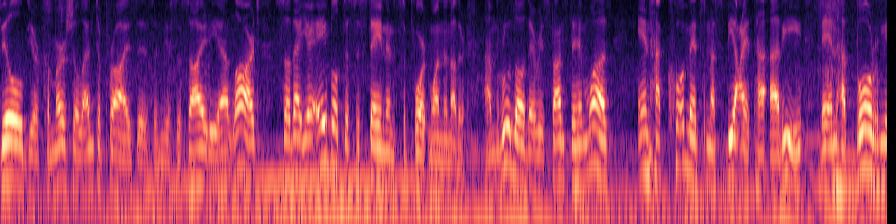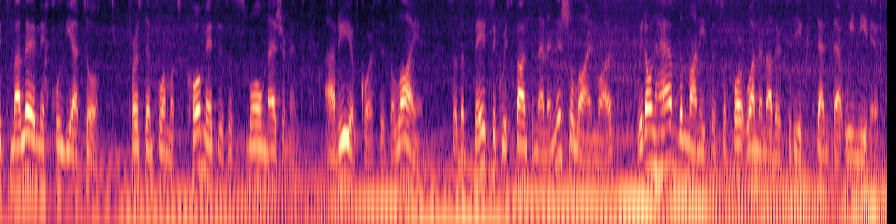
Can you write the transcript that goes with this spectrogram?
Build your commercial enterprises and your society at large so that you're able to sustain and support one another. Amrulo, their response to him was, אין הקומץ משביע את הארי ואין הבור מתמלא מחולייתו. First and foremost, kometz is a small measurement. Ari, of course, is a lion. So the basic response in that initial line was, we don't have the money to support one another to the extent that we need it.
